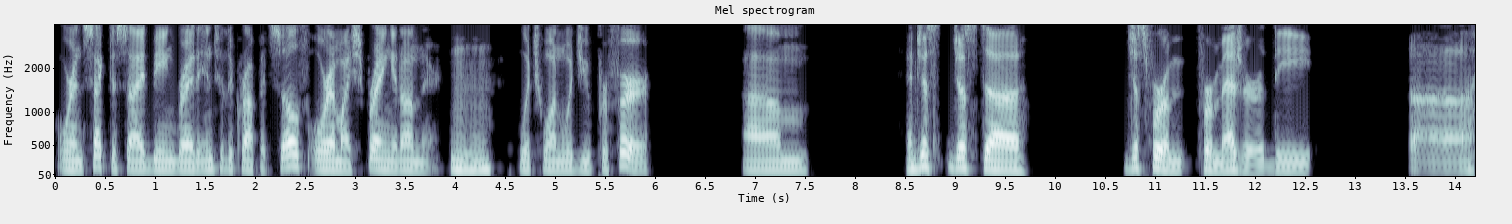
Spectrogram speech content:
or insecticide being bred into the crop itself or am I spraying it on there? Mm-hmm. Which one would you prefer? Um, And just just uh, just for a for measure, the uh,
